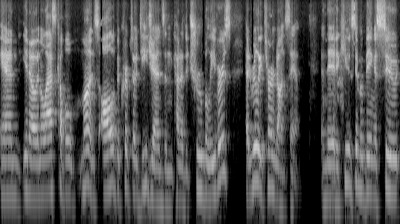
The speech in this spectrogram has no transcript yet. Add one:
And, you know, in the last couple months, all of the crypto degens and kind of the true believers had really turned on Sam and they had accused him of being a suit.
